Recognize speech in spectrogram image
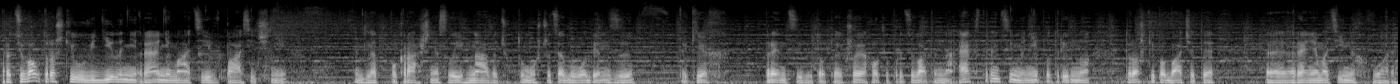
Працював трошки у відділенні реанімації в пасічні для покращення своїх навичок, тому що це був один з таких принципів. Тобто, якщо я хочу працювати на екстренці, мені потрібно трошки побачити е, реанімаційних хворих.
